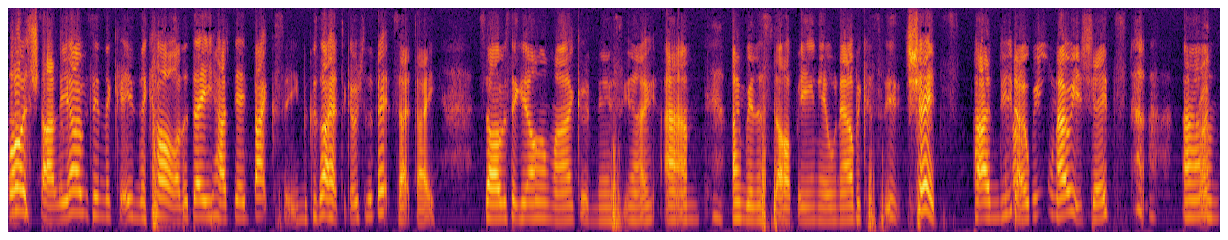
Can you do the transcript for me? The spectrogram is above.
Well, was Sallie. I was in the in the car the day he had the vaccine because I had to go to the vets that day. So I was thinking, oh my goodness, you know, um, I'm going to start being ill now because it sheds, and you know, we all know it sheds. Um, Right.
